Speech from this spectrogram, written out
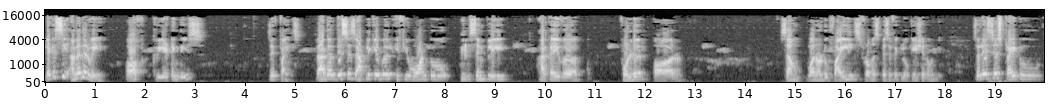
Let us see another way of creating these zip files. Rather, this is applicable if you want to simply archive a folder or some one or two files from a specific location only. So let's just try to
